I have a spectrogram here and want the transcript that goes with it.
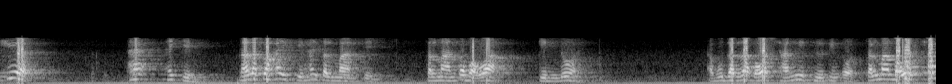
เชือดแพะให้กินนั้นแล้วก็ให้กินให้ซัลมานกินซัลมานก็บอกว่า กินด้วย อบูดาระบอกว่าฉันนี่ถือสินอดซัลมานบอกว่าฉัน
